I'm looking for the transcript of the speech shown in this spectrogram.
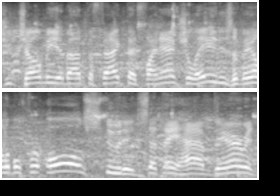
she told me about the fact that financial aid is available for all students that they have there. And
